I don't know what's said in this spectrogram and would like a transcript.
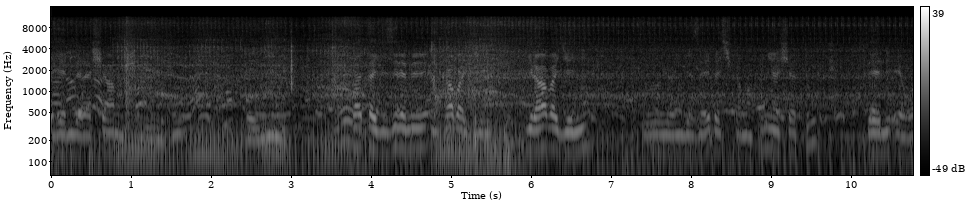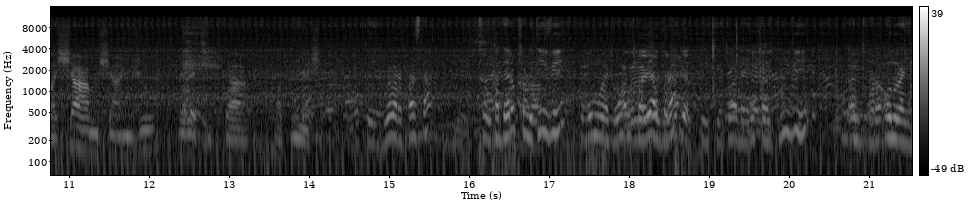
ehembera shaha mushanju enyine batagizireme nk'abagira abagenyi tuyongeza edakika makumi ashatu then ewa shaha mushanju n'edakika makumyabiri eshatu okay wewe pastor so ka direction tv ubu mwacu wangu twabyagira twitwa direction tv kandi tukora online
